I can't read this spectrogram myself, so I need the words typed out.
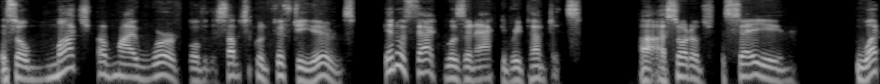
And so much of my work over the subsequent 50 years, in effect, was an act of repentance, uh, a sort of saying, what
